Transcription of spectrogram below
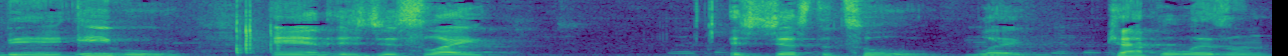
being evil, and it's just like it's just a tool. Mm-hmm. Like capitalism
